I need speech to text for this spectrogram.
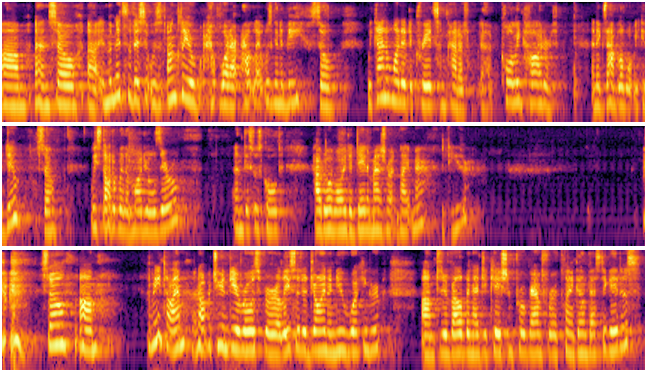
Um, and so uh, in the midst of this, it was unclear what our outlet was going to be. So we kind of wanted to create some kind of uh, calling card or an example of what we could do. So we started with a module zero, and this was called How to Avoid a Data Management Nightmare, the teaser. so um, in the meantime, an opportunity arose for Alisa to join a new working group um, to develop an education program for clinical investigators.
